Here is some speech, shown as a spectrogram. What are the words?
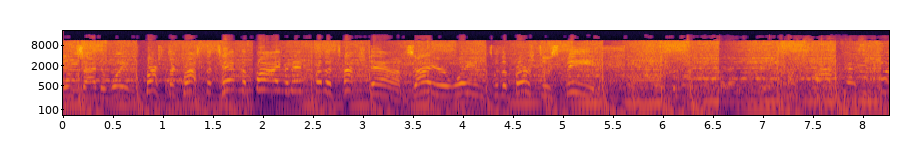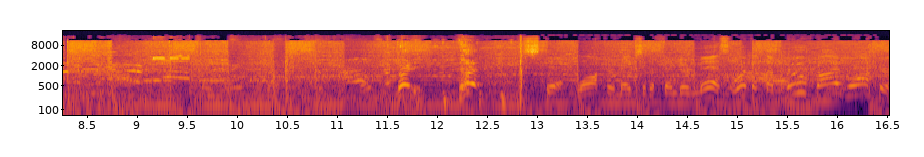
goes inside to Williams. Burst across the 10, the 5, and in for the touchdown. Zaire Williams with a burst of speed. Ready. Set. Stiff. Walker makes a defender miss. Look at the move by Walker.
